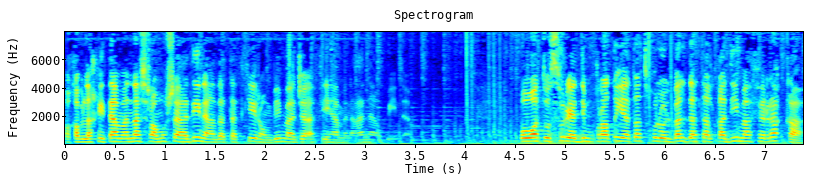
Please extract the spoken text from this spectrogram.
وقبل ختام النشرة مشاهدينا هذا تذكير بما جاء فيها من عناوين. قوات سوريا الديمقراطية تدخل البلدة القديمة في الرقة.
